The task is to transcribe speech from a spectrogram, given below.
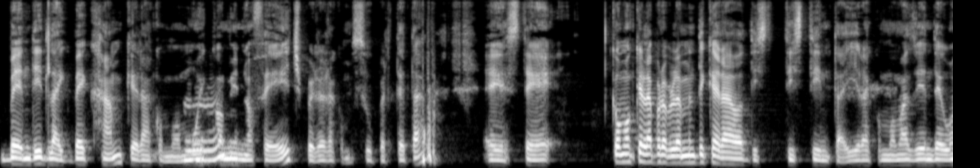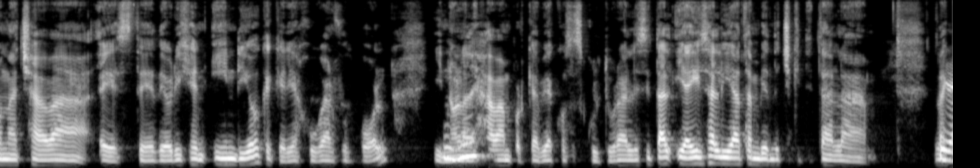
Bendit Like Beckham, que era como muy coming of age, pero era como súper teta. Este, como que la problemática era distinta y era como más bien de una chava este, de origen indio que quería jugar fútbol y no la dejaban porque había cosas culturales y tal. Y ahí salía también de chiquitita la, la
